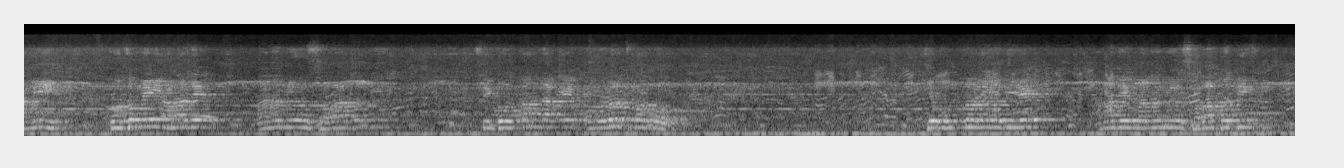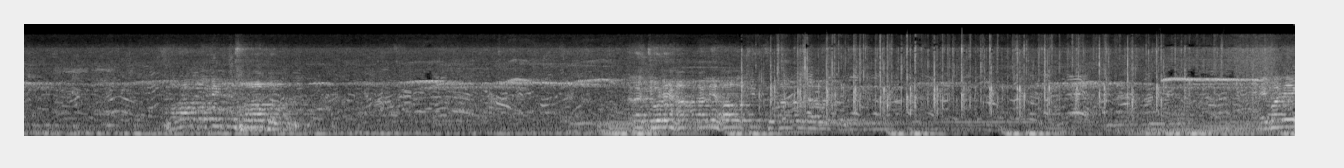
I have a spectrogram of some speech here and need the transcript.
আমি প্রথমেই আমাদের মাননীয় সভাপতি শ্রী গৌতম দাকে অনুরোধ করব যে উত্তরীয় দিয়ে আমাদের মাননীয় সভাপতি সভাপতি কি সভাপতি জোরে হাততালি হওয়া উচিত সুকান্ত। এবারে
